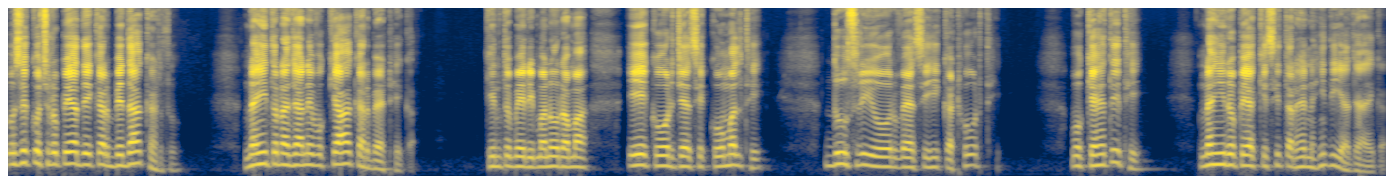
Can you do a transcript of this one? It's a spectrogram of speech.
उसे कुछ रुपया देकर विदा कर दो, नहीं तो न जाने वो क्या कर बैठेगा। किंतु मेरी मनोरमा एक ओर जैसे कोमल थी, दूसरी ओर वैसी ही कठोर थी। वो कहती थी, नहीं रुपया किसी तरह नहीं दिया जाएगा।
